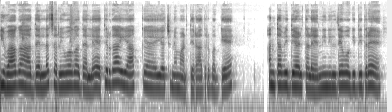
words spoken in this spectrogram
ಇವಾಗ ಅದೆಲ್ಲ ಸರಿ ಹೋಗೋದಲ್ಲೇ ತಿರ್ಗಾ ಯಾಕೆ ಯೋಚನೆ ಮಾಡ್ತೀರಾ ಅದ್ರ ಬಗ್ಗೆ? ಅಂತ ವಿದ್ಯಾ ಹೇಳ್ತಾಳೆ. ನೀನು ಇಲ್ಲದೆ ಹೋಗಿದ್ದಿದ್ರೆ?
